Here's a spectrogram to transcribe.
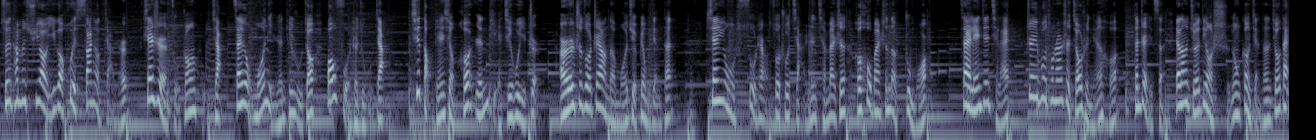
所以他们需要一个会撒尿的假人。先是组装骨架，再用模拟人体乳胶包覆这具骨架，其导电性和人体几乎一致。而制作这样的模具并不简单，先用塑料做出假人前半身和后半身的铸模。再连接起来，这一步通常是胶水粘合，但这一次亚当决定使用更简单的胶带，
